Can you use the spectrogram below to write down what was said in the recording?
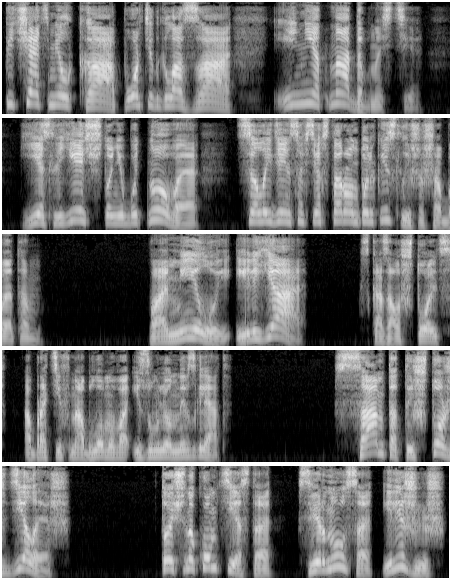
печать мелка, портит глаза, и нет надобности. Если есть что-нибудь новое, целый день со всех сторон только и слышишь об этом. «Помилуй, Илья!» — сказал Штольц, обратив на Обломова изумленный взгляд. «Сам-то ты что ж делаешь? Точно ком теста, свернулся и лежишь».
